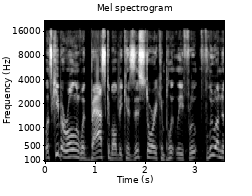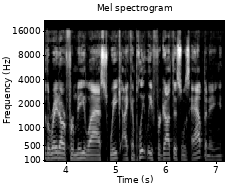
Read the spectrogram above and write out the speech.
Let's keep it rolling with basketball because this story completely flew, flew under the radar for me last week. I completely forgot this was happening.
